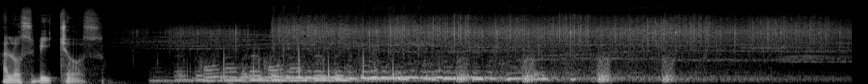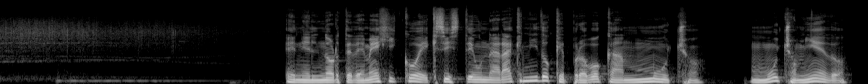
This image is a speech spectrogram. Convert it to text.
a los bichos. En el norte de México existe un arácnido que provoca mucho, mucho miedo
